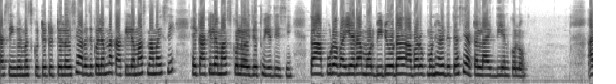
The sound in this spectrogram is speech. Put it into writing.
আর সিঙ্গের মাছ কুটে টুটে লইছি। আর ওই যে কইলাম না, কাকিলা মাছ নামাইছি, সেই কাকিলা মাছগুলো ওই যে থুয়ে দিছি। তা পুরা ভাইয়েরা, মোর ভিডিওটা আবারও মনে হয় দিতে আসি একটা লাইক দিয়েন কলো আর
